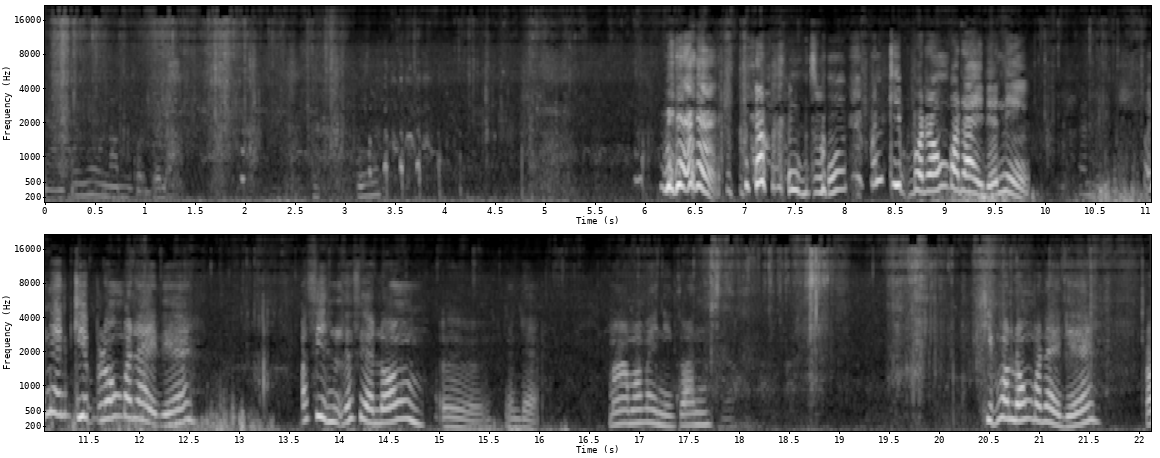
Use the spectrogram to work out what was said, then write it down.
หยาก็ยิ้วนำก่อนไปละโอ้ยแม่ยกขึ้นสูงมันกิบบ่ลงบ่ได้เดี๋ยวนี้อนี่ มันเห็นกิบลงบ่ได้เดี๋ยวเอาสินแล้วเสือลง เออ นั่นแหละ มามาไว้นี่ก่อนคลิปเขาลงบ่ได้เดี๋ยวเขา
